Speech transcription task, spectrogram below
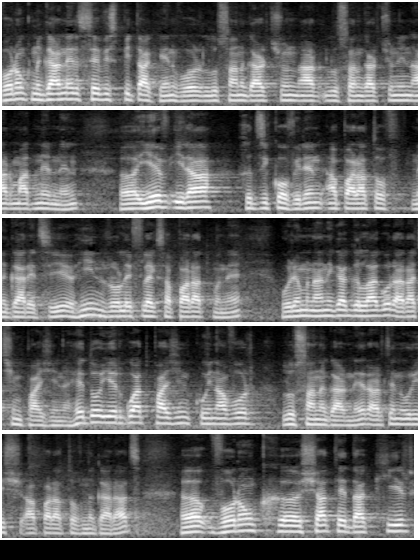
որոնք նկարները սևի սպիտակ են, որ լուսանգարչուն լուսանգարչունին արմատներն են եւ իրա խձիկով իրեն ապարատով նկարեցի, հին Rolleiflex ապարատ մնե, ուրեմն անիկա գլագոր առաջին բաժինը։ Հետո երկու հատ բաժին քույնավոր լուսանգարներ, արդեն ուրիշ ապարատով նկարած, որոնք շատ հետաքրիր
